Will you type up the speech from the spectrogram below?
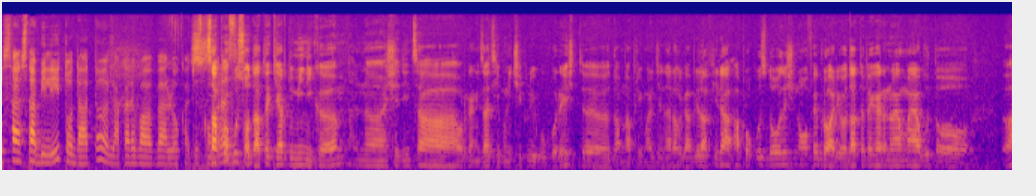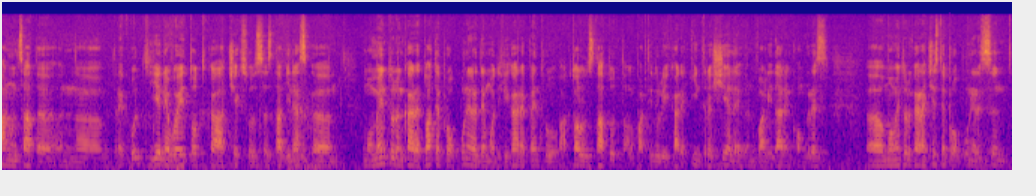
S-a stabilit o dată la care va avea loc acest congres? S-a propus o dată, chiar duminică, în uh, ședința Organizației Municipiului București, uh, doamna primar general Gabriela Firea a propus 29 februarie, o dată pe care noi am mai avut-o anunțată în uh, trecut. E nevoie tot ca CEX-ul să stabilească momentul în care toate propunerile de modificare pentru actualul statut al partidului care intră și ele în validare în Congres în momentul în care aceste propuneri sunt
